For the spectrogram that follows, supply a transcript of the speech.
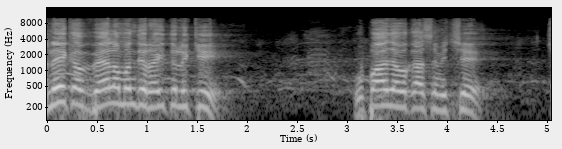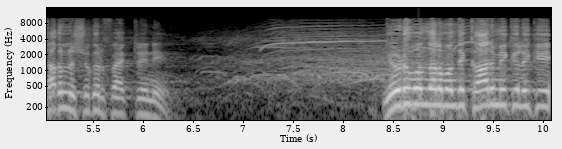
అనేక వేల మంది రైతులకి ఉపాధి అవకాశం ఇచ్చే చాకల్లు షుగర్ ఫ్యాక్టరీని. ఏడు వందల మంది కార్మికులకి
